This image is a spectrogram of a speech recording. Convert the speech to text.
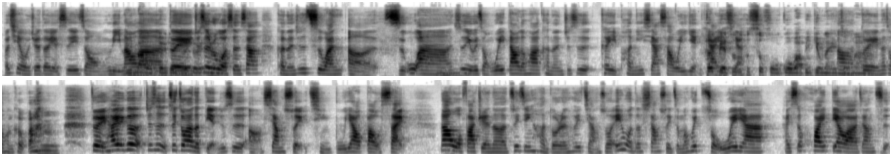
而且我觉得也是一种礼礼貌啦，貌对对对对就是如果身上可能就是吃完呃食物啊，嗯是有一种味道的话，可能就是可以喷一下，稍微掩特别是盖一下。吃火锅 barbecue 那一种啊，对，那种很可怕。嗯，对，还有一个就是最重要的点就是啊、呃香水请不要暴晒。那我发觉呢，最近很多人会讲说，诶，我的香水怎么会走味啊，还是坏掉啊这样子。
